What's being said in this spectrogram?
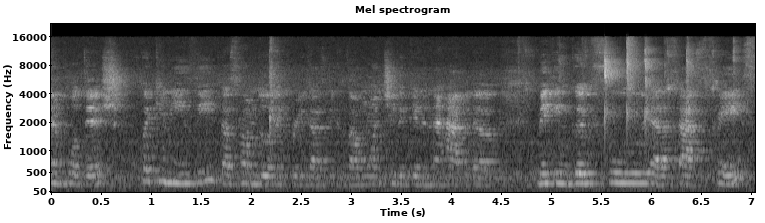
simple dish, quick and easy. That's why I'm doing it for you guys because I want you to get in the habit of making good food at a fast pace.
